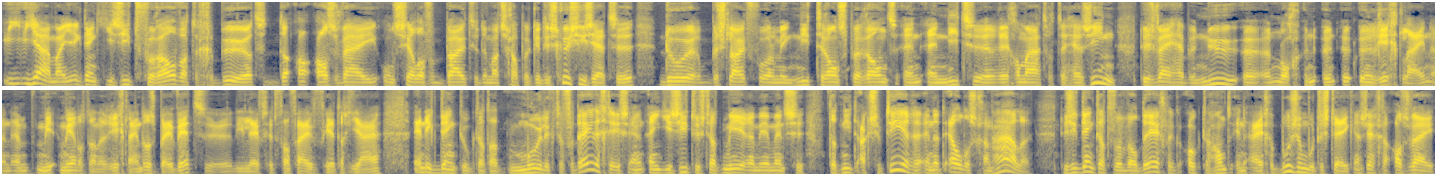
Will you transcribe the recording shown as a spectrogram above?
Ja, maar ik denk je ziet vooral wat er gebeurt... als wij onszelf buiten de maatschappelijke discussie zetten... door besluitvorming niet transparant en, en niet uh, regelmatig te herzien. Dus wij hebben nu nog een, een, een richtlijn, en, en meer, meer, nog dan een richtlijn... dat is bij wet, die leeftijd van 45 jaar. En ik denk ook dat dat moeilijk te verdedigen is. En, en je ziet dus dat meer en meer mensen dat niet accepteren... en het elders gaan halen. Dus ik denk dat we wel degelijk ook de hand in eigen boezem moeten steken... en zeggen als wij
